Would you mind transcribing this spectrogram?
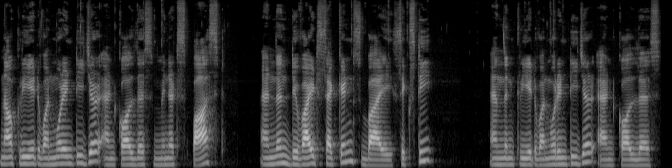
Now create one more integer and call this minutes passed and then divide seconds by 60 and then create one more integer and call this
